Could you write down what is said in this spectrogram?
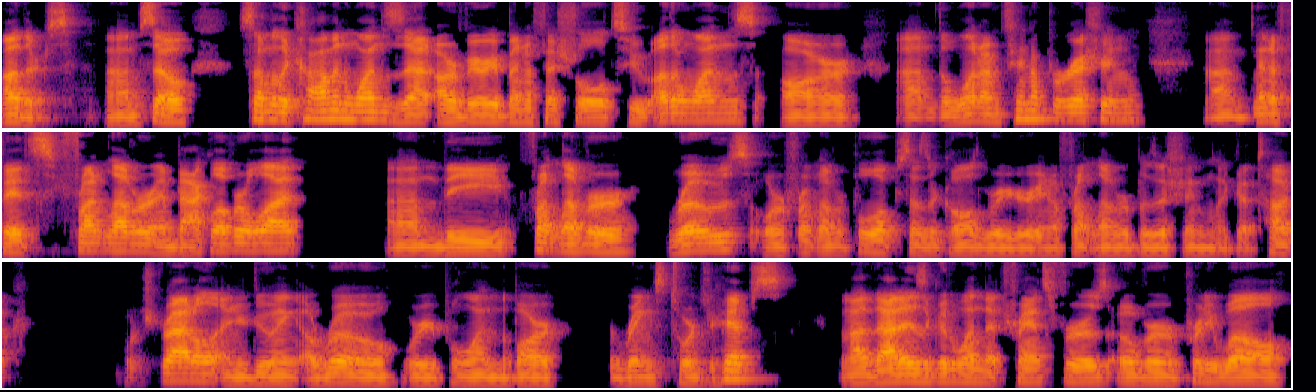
others. Um, so some of the common ones that are very beneficial to other ones are um, the one arm chin up progression um, benefits front lever and back lever a lot. Um, the front lever rows or front lever pull ups, as they're called, where you're in a front lever position like a tuck or straddle, and you're doing a row where you're pulling the bar or rings towards your hips. Uh, that is a good one that transfers over pretty well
